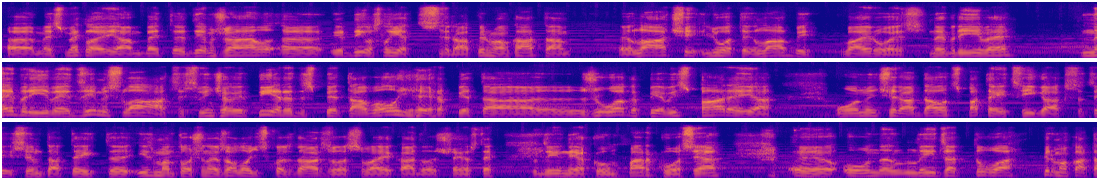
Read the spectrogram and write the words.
Uh, mēs meklējām, bet, diemžēl, uh, ir divas lietas. Pirmkārt, lāči ļoti labi vairojas nebrīvē nebrīvē dzimis lācis. Viņš jau ir pieradis pie tā voljēra, pie tā žoga, pie vispārējā. Un viņš ir daudz pateicīgāks, sacīsim, tā teikt, izmantošanai zooloģiskos dārzos vai kādos šajos dzīvnieku parkos. Ja? Un līdz ar to pirmkārt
